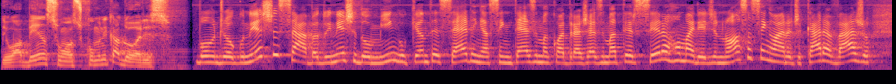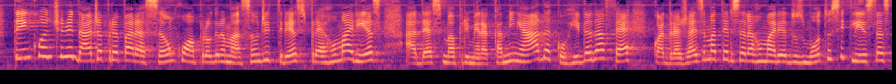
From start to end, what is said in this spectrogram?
deu a bênção aos comunicadores. Bom, Diogo, neste sábado e neste domingo, que antecedem a centésima quadragésima terceira Romaria de Nossa Senhora de Caravaggio, tem continuidade a preparação com a programação de três pré-romarias, a 11 primeira Caminhada, Corrida da Fé, quadragésima terceira Romaria dos Motociclistas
